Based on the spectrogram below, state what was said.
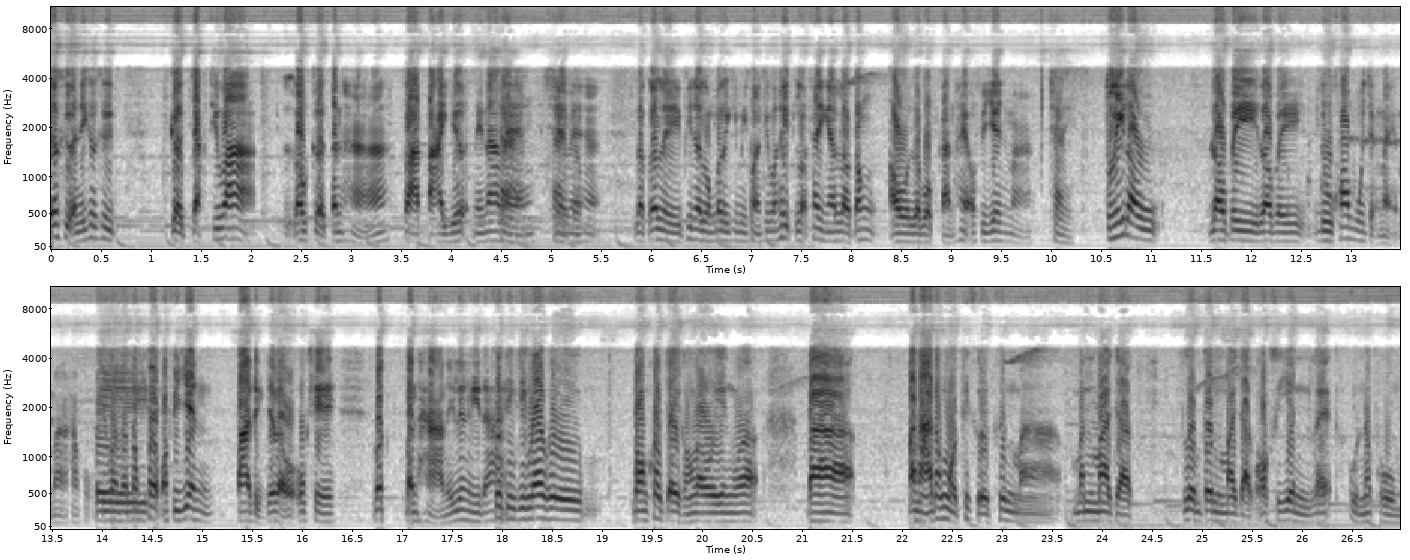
ก็คืออันนี้ก็คือเกิดจากที่ว่าเราเกิดปัญหาปลาตายเยอะในหน้าแรงใช่ใช่ไหมครัฮะบเราก็เลยพี่นรงค์ก็เลยมีความคิดว่าเฮ้ยเราถ้าอย่างนั้นเราต้องเอาระบบการให้ออกซิเจนมา ใช่ ตรงนี้เราเราไปเราไปดูข้อมูลจากไหนมาครับผมไปว่าเราต้องเพิ่มออกซิเจนปลาถึงจะแบบว่าโอเคลดปัญหาในเรื่องนี้ได้คือจริง ๆ แล้วคือมองเข้าใจของเราเองว่าปลาปัญหาทั้งหมดที่เกิดขึ้นมา มันมาจาก เริ่มต้นมาจากออกซิเจนและอุณหภูมิ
